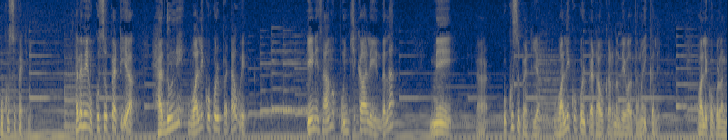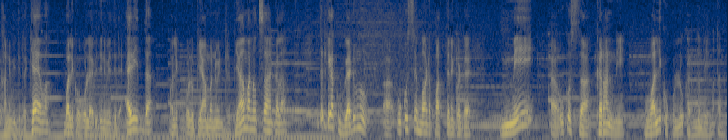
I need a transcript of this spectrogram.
උකුසු පැටිය. හැබැයි මේ උකුසු පැටිය හැදුනේ වලි කුකුල් පැටව් එක්ක. ඒ නිසාම පුංචි කාලේ ඉඳලා මේ උකුසු පැටිය වලි කුකුල් පැටව් කරන දේවල් තමයි කළේ. වලි කුකුලන් කන විදිහට කෑවා, වලි කුකුල් ඇවිදින විදිහට ඇවිද්දා, වලි කුකුල් පියාඹන විදිහට පියාඹන උත්සාහ කළා. ඒතර ටිකක් වැඩුණු උකුස්සේ බවට පත් වෙනකොට මේ උකුස්සා කරන්නේ වලි කුකුල්ලු කරන දේම තමයි.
